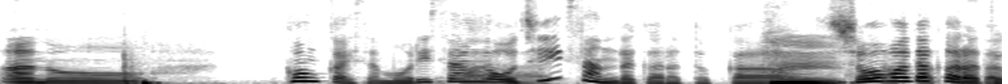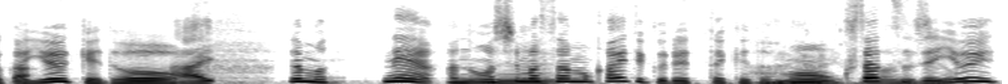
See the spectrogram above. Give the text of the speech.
あのー今回さ森さんがおじいさんだからとか、うん。昭和だからとか言うけど、はい。でもねあの大島さんも書いてくれてたけども、はいはい草津で唯一、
